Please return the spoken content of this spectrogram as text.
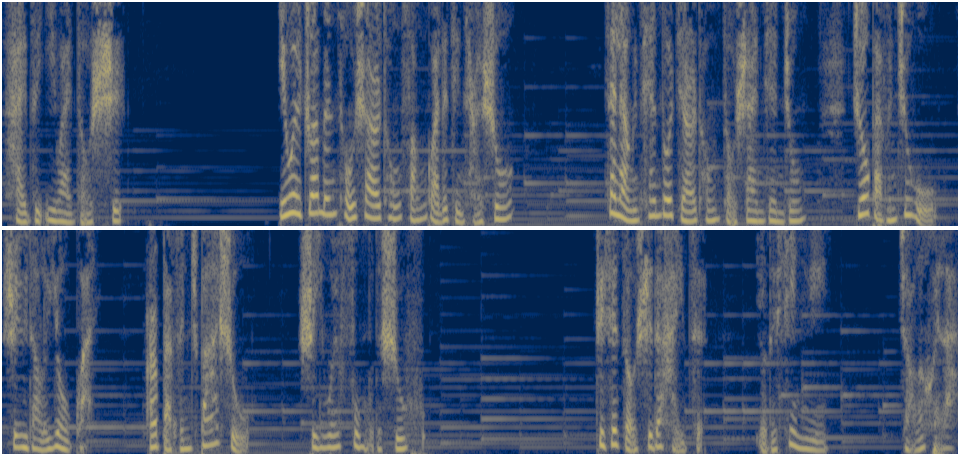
孩子意外走失。一位专门从事儿童防拐的警察说，在两千多起儿童走失案件中，只有百分之五是遇到了诱拐，而百分之八十五是因为父母的疏忽。这些走失的孩子，有的幸运找了回来，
